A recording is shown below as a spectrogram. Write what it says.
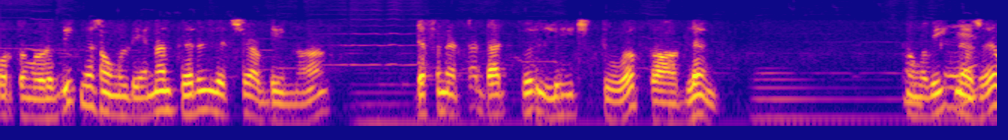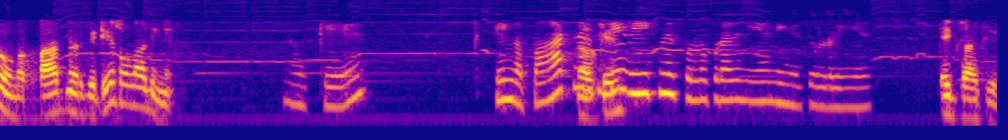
ஒருத்தவங்களோட வீக்னஸ் அவங்களுக்கு என்னன்னு தெரிஞ்சிச்சு அப்படின்னா definitely that will leads to a problem உங்க. வீக்னஸ் உங்க பார்ட்னர் கிட்டயே சொல்லாதீங்க. ஓகே எங்க பார்ட்னர்கிட்டே வீக்னஸ் சொல்லக்கூடாதுன்னு ஏன் நீங்க சொல்றீங்க? எக்ஸாக்ட்லி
